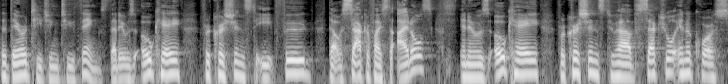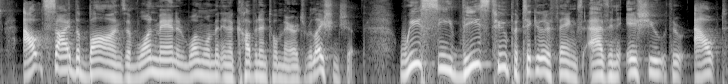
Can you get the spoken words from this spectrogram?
that they were teaching two things that it was okay for Christians to eat food that was sacrificed to idols, and it was okay for Christians to have sexual intercourse outside the bonds of one man and one woman in a covenantal marriage relationship. We see these two particular things as an issue throughout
